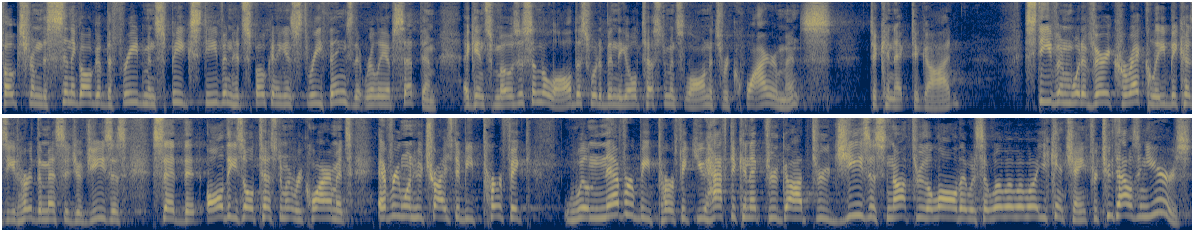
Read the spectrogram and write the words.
folks from the synagogue of the freedmen speak, Stephen had spoken against three things that really upset them against Moses and the law. This would have been the Old Testament's law and its requirements to connect to God. Stephen would have very correctly, because he'd heard the message of Jesus, said that all these Old Testament requirements, everyone who tries to be perfect will never be perfect. You have to connect through God through Jesus, not through the law. They would have said, wait, wait, wait, wait, you can't change. For 2,000 years,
